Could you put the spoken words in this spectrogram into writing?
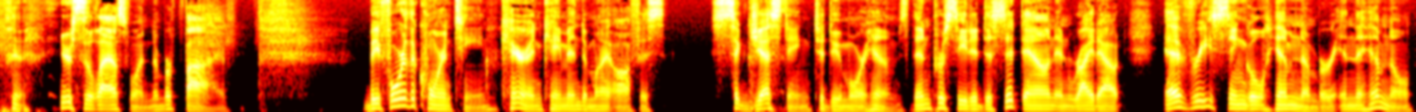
Here's the last one, number five. Before the quarantine, Karen came into my office suggesting to do more hymns, then proceeded to sit down and write out every single hymn number in the hymnal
